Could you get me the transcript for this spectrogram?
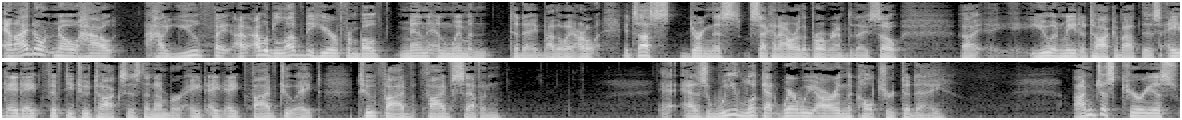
and I don't know how how you face. I, I, would love to hear from both men and women today. By the way, our, it's us during this second hour of the program today. So, uh, you and me to talk about this. 888 52 Talks is the number. 888 528 2557. As we look at where we are in the culture today, I'm just curious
